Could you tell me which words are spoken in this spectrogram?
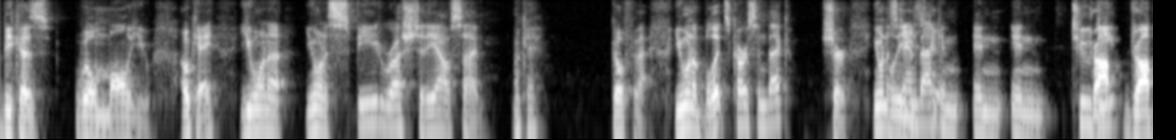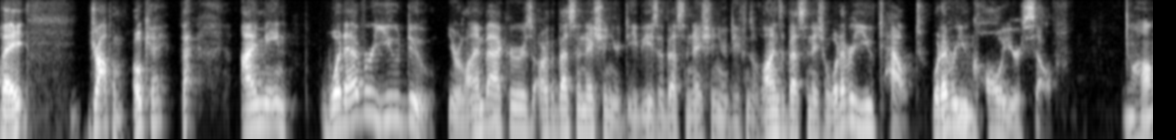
because we'll maul you. Okay. You want to, you want to speed rush to the outside. Okay. Go for that. You want to blitz Carson Beck? Sure. You want to stand back do. in, in, in two Drop deep? drop eight. drop them. Okay. That I mean, whatever you do, your Mhm. linebackers are the best in the nation, your DBs are the best in the nation, your defensive line's the best in the nation, whatever you tout, whatever you Mhm. call yourself, Uh-huh.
